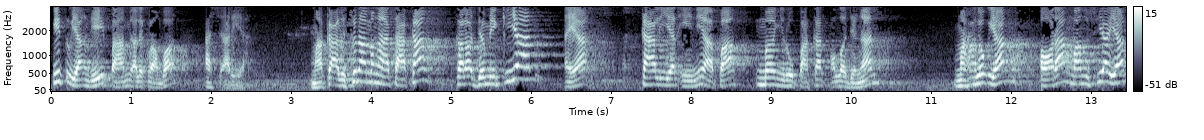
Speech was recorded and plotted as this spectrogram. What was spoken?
Itu yang dipahami oleh kelompok Asy'ariyah. Maka Ahlussunnah mengatakan kalau demikian ya kalian ini apa? menyerupakan Allah dengan makhluk yang orang manusia yang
